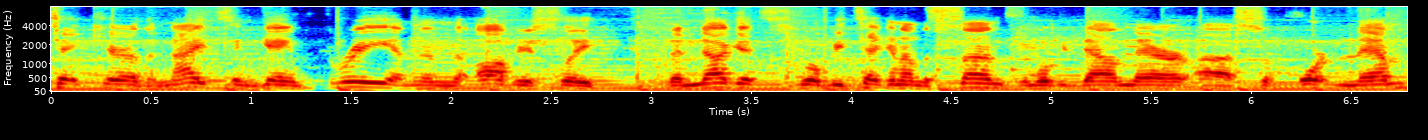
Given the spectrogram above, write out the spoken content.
Take care of the Knights in game three. And then the, obviously the Nuggets will be taking on the Suns and we'll be down there uh, supporting them.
